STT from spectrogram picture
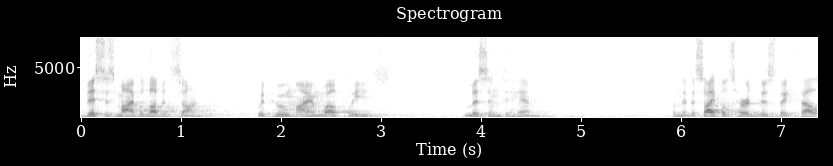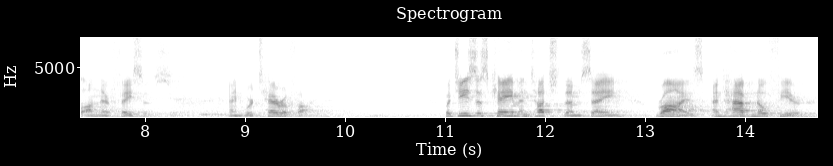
This is my beloved Son, with whom I am well pleased. Listen to him. When the disciples heard this, they fell on their faces and were terrified. But Jesus came and touched them, saying, Rise and have no fear.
